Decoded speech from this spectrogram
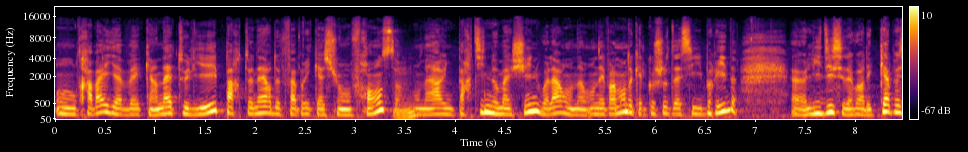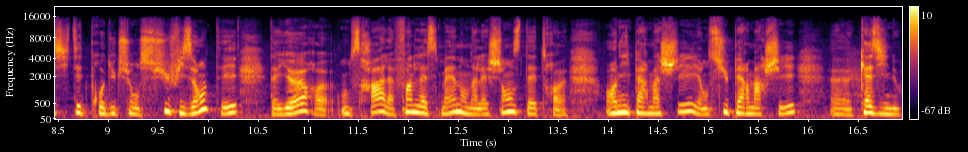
On travaille avec un atelier partenaire de fabrication en France. Mhm. On a une partie de nos machines, voilà, on, on est vraiment de quelque chose d'assez hybride. Euh, l'idée c'est d'avoir des capacités de production suffisantes et d'ailleurs euh, on sera à la fin de la semaine, on a la chance d'être euh, en hypermarché et en supermarché Casino.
